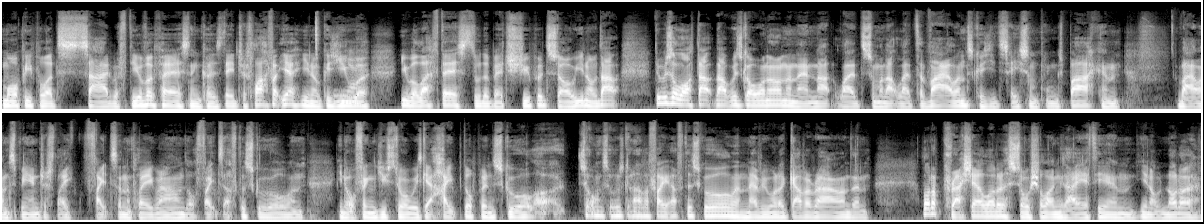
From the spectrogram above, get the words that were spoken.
more people would side with the other person because they just laugh at you, you know, because you Yeah. were you were left there stood a bit stupid. So you know that there was a lot that that was going on, and then that led some of that led to violence because you'd say something's back and violence being just like fights on the playground or fights after school, and you know things used to always get hyped up in school. Oh, so and so was gonna have a fight after school, and everyone would gather around, and a lot of pressure, a lot of social anxiety, and you know not a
